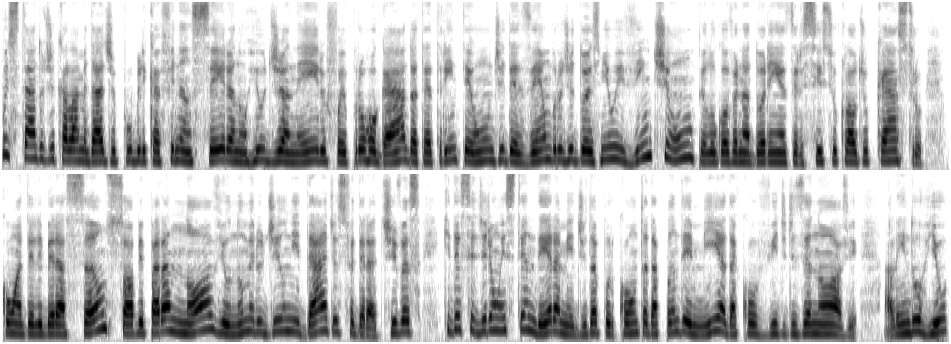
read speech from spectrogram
O estado de calamidade pública financeira no Rio de Janeiro foi prorrogado até 31 de dezembro de 2021 pelo governador em exercício Cláudio Castro. Com a deliberação, sobe para nove o número de unidades federativas que decidiram estender a medida por conta da pandemia da Covid-19. Além do Rio,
